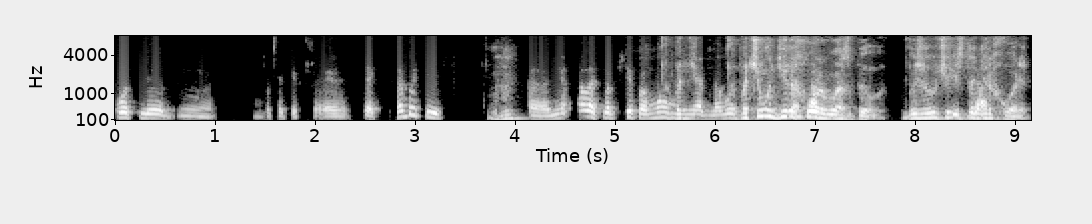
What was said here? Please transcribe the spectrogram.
после вот этих э, всяких событий угу. не осталось вообще, по-моему, а ни одного... А почему Дирхор у вас был? Вы же учились на да. Дирхоре.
